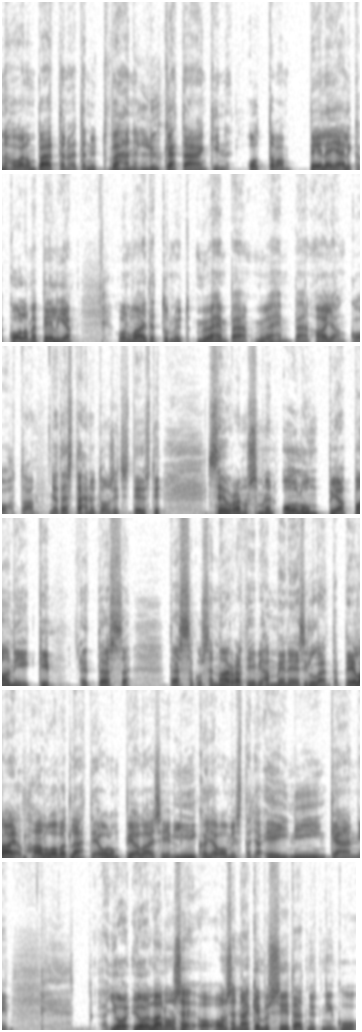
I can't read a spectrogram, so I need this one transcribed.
NHL on päättänyt, että nyt vähän lykätäänkin ottavan pelejä, eli kolme peliä on laitettu nyt myöhempään, myöhempään ajankohtaan. Ja tästähän nyt on sitten tietysti seurannut semmoinen olympiapaniikki, että tässä, tässä, kun se narratiivihan menee sillä että pelaajat haluavat lähteä olympialaisiin, liika ja omistaja ei niinkään, niin jo, joillain on se, on se näkemys siitä, että nyt niin kuin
